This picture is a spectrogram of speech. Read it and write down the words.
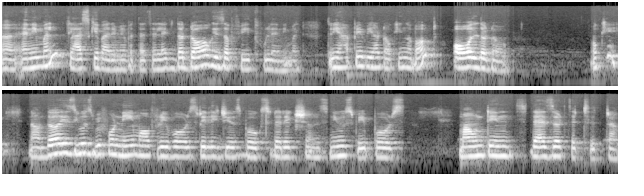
एनिमल क्लास के बारे में बताते हैं। Like the dog is a faithful animal तो यहाँ पे we are talking about all the dog okay now the is use before name of rivers religious books directions newspapers mountains deserts etcetera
